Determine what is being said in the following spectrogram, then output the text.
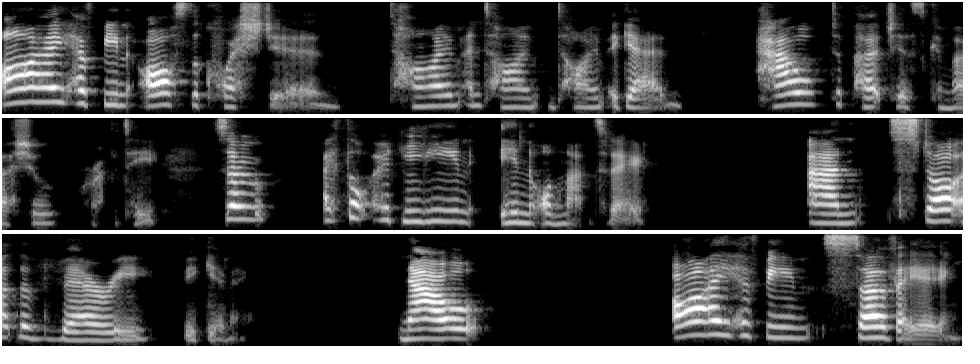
I have been asked the question time and time and time again how to purchase commercial property. So I thought I'd lean in on that today and start at the very beginning. Now, I have been surveying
